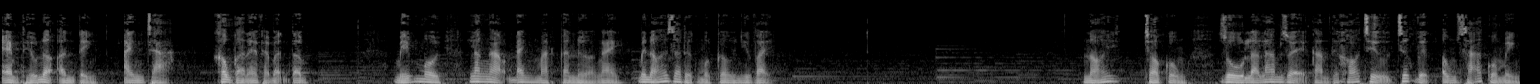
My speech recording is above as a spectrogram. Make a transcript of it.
Em thiếu nợ ân tình. Anh trả. Không cần em phải bận tâm. Mím môi, Lăng ngạo đanh mặt cả nửa ngày Mới nói ra được một câu như vậy. Nói cho cùng, dù là Lam Duệ cảm thấy khó chịu trước việc ông xã của mình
